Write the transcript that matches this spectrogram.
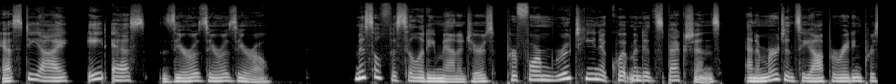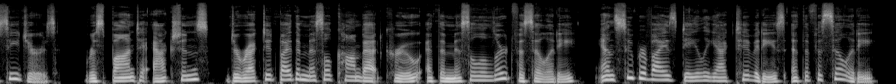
SDI 8S 000. Missile facility managers perform routine equipment inspections and emergency operating procedures, respond to actions directed by the missile combat crew at the Missile Alert Facility, and supervise daily activities at the facility.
